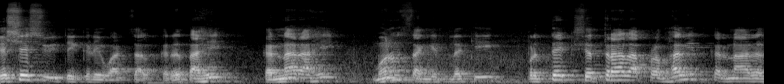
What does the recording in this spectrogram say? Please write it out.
यशस्वीतेकडे वाटचाल करत आहे करणार आहे. म्हणून सांगितलं की प्रत्येक क्षेत्राला प्रभावित करणारं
